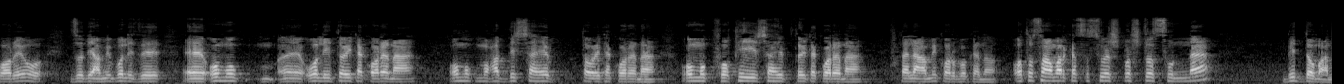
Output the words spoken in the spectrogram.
পরেও যদি আমি বলি যে অমুক অলি তো এটা করে না, অমুক মহাদ্দিস সাহেব তো এটা করে না, অমুক ফকি সাহেব তো এটা করে না, তাহলে আমি করব কেন? অথচ আমার কাছে সুস্পষ্ট সুন্না বিদ্যমান।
